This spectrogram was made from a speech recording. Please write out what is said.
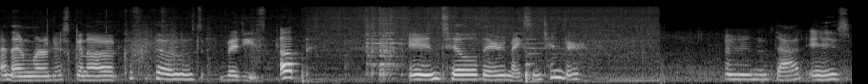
and then we're just gonna cook those veggies up until they're nice and tender. And that is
